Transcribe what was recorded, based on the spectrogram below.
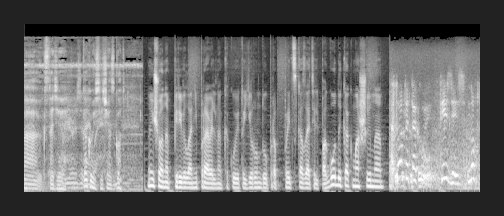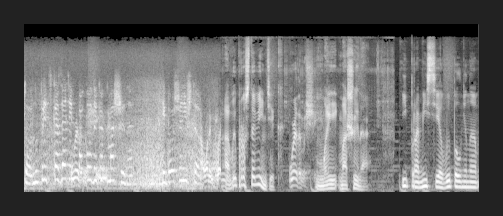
А, кстати, какой сейчас год? Ну, еще она перевела неправильно какую-то ерунду про предсказатель погоды как машина. Кто ты такой? Ты здесь? Ну кто? Ну предсказатель погоды как машина. И больше ничто. А вы просто винтик. Мы машина. И про миссия выполнена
